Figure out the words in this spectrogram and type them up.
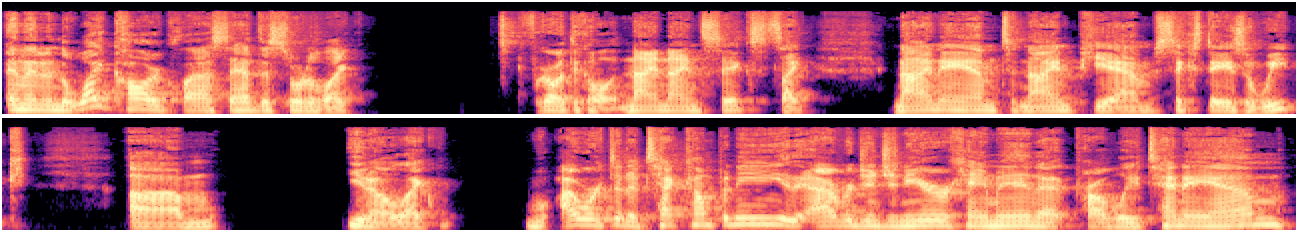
And then in the white collar class, they had this sort of like, I forgot what they call it, 996. It's like 9 a.m. to 9 p.m., six days a week. Um, you know, like I worked at a tech company. The average engineer came in at probably 10 a.m.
